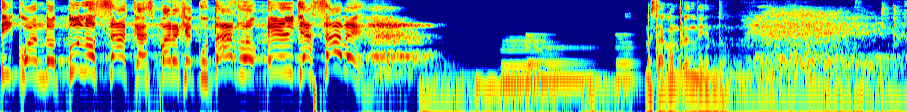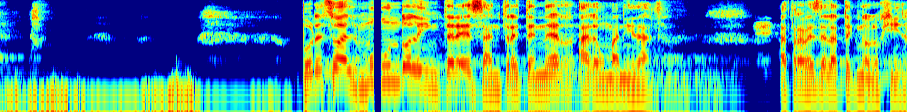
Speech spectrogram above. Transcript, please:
Y cuando tú lo sacas para ejecutarlo, Él ya sabe. ¿Me está comprendiendo? Por eso al mundo le interesa entretener a la humanidad a través de la tecnología.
